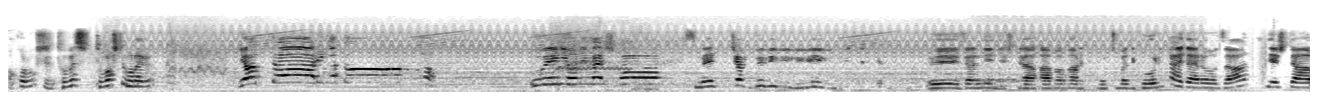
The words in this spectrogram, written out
あ、これもし飛ばし、飛ばしてもらえる？やったーありがとう上にお願いしますめっちゃビビビビビビえー、残念でした。阻まれてこっちまで来れないだろう。残念でした。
